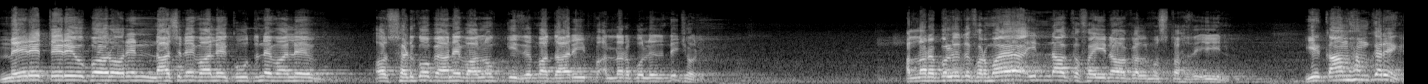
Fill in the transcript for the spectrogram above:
میرے، تیرے اوپر اور ان ناچنے والے، کودنے والے اور سڑکوں پہ آنے والوں کی ذمہ داری اللہ رب العزت نہیں چھوڑی۔ اللہ رب العزت نے فرمایا، انا کفینہ کل مستحزین یہ کام ہم کریں گے۔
